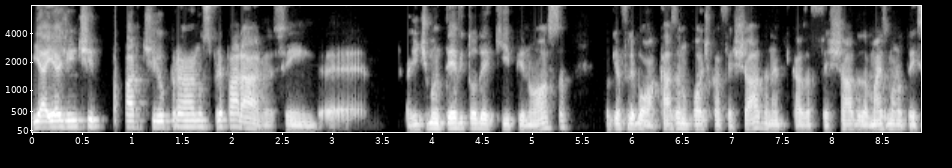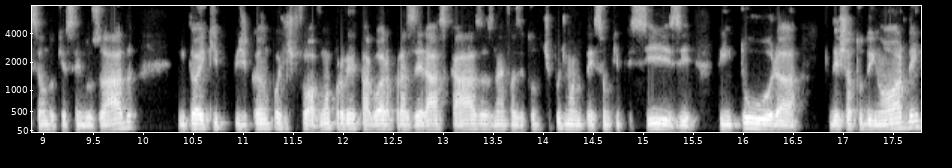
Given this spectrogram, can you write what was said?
e aí a gente partiu para nos preparar, assim, é, a gente manteve toda a equipe nossa, porque eu falei, bom, a casa não pode ficar fechada, né? Porque casa fechada dá mais manutenção do que sendo usada. Então a equipe de campo a gente falou, vamos aproveitar agora para zerar as casas, né? Fazer todo tipo de manutenção que precise, pintura, deixar tudo em ordem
